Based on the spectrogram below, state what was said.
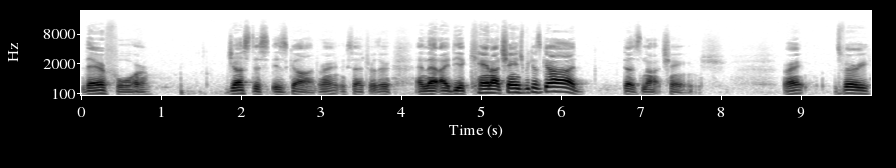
Therefore, justice is God, right? Etc. And that idea cannot change because God does not change, right? It's very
